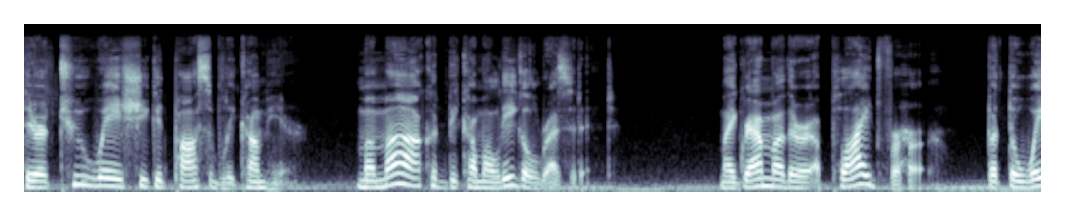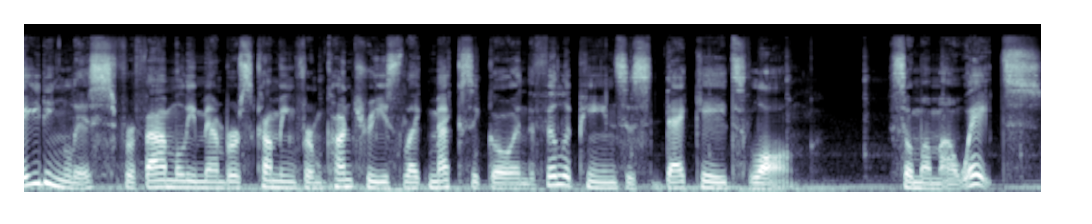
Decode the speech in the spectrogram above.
There are two ways she could possibly come here. Mama could become a legal resident. My grandmother applied for her, but the waiting list for family members coming from countries like Mexico and the Philippines is decades long. So Mama waits.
